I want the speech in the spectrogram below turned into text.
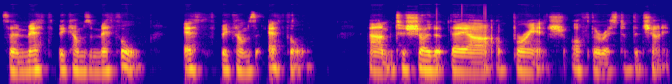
So meth becomes methyl, eth becomes ethyl, um, to show that they are a branch off the rest of the chain.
